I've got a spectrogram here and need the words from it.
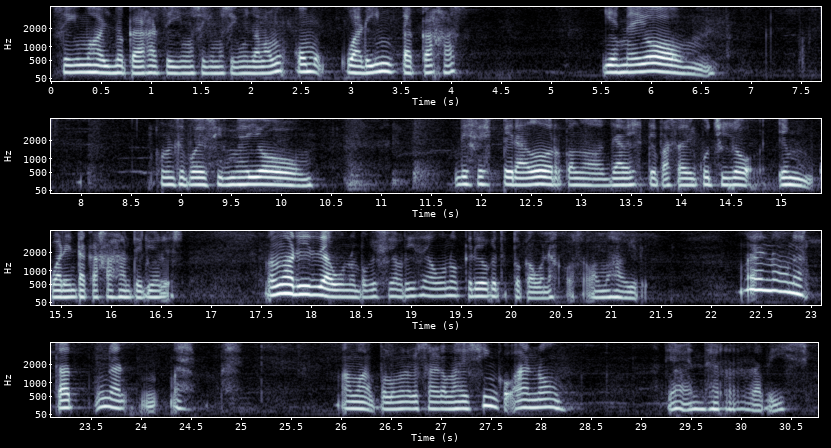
Seguimos abriendo cajas, seguimos, seguimos, seguimos. Llamamos como 40 cajas. Y es medio... ¿Cómo se puede decir? Medio desesperador cuando ya ves te pasa el cuchillo en 40 cajas anteriores. Vamos a abrir de a uno, porque si abrís de a uno creo que te toca buenas cosas. Vamos a abrir. Bueno, una stat, una... Vamos, por lo menos que salga más de 5. Ah, no. A vender rapidísimo.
